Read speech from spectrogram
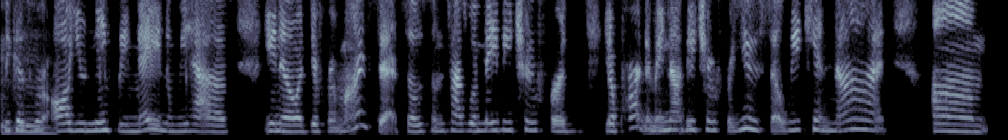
Because mm-hmm. we're all uniquely made and we have, you know, a different mindset. So sometimes what may be true for your partner may not be true for you. So we cannot um,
